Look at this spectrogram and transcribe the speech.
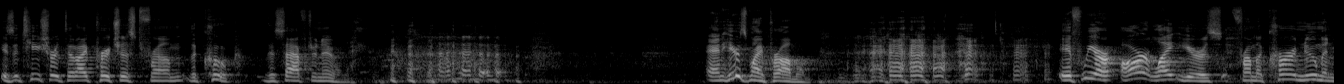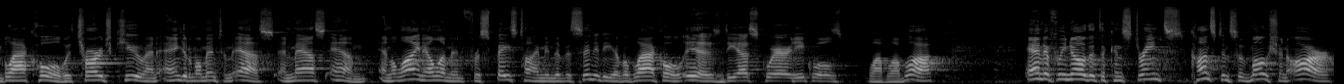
is a t shirt that I purchased from the Coop this afternoon. and here's my problem. If we are r light years from a Kerr-Newman black hole with charge q and angular momentum s and mass m, and the line element for spacetime in the vicinity of a black hole is ds squared equals blah, blah, blah, and if we know that the constraints, constants of motion are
